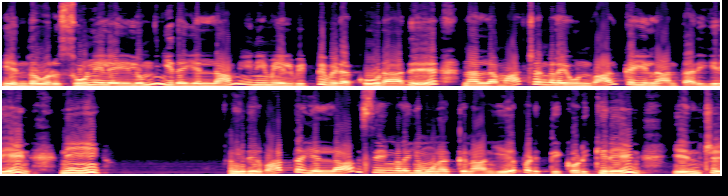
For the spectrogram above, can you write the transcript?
எந்த ஒரு சூழ்நிலையிலும் இதையெல்லாம் இனிமேல் விட்டுவிடக் கூடாது நல்ல மாற்றங்களை உன் வாழ்க்கையில் நான் தருகிறேன். நீ எதிர்பார்த்த எல்லா விஷயங்களையும் உனக்கு நான் ஏற்படுத்தி கொடுக்கிறேன் என்று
